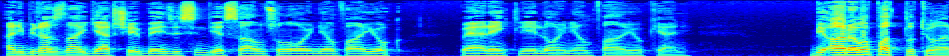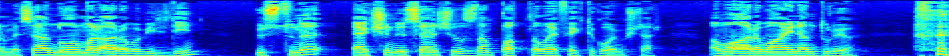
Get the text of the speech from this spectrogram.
Hani biraz daha gerçeğe benzesin diye sağını sola oynayan falan yok. Veya renkleriyle oynayan falan yok yani. Bir araba patlatıyorlar mesela. Normal araba bildiğin. Üstüne Action Essentials'dan patlama efekti koymuşlar. Ama araba aynen duruyor.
